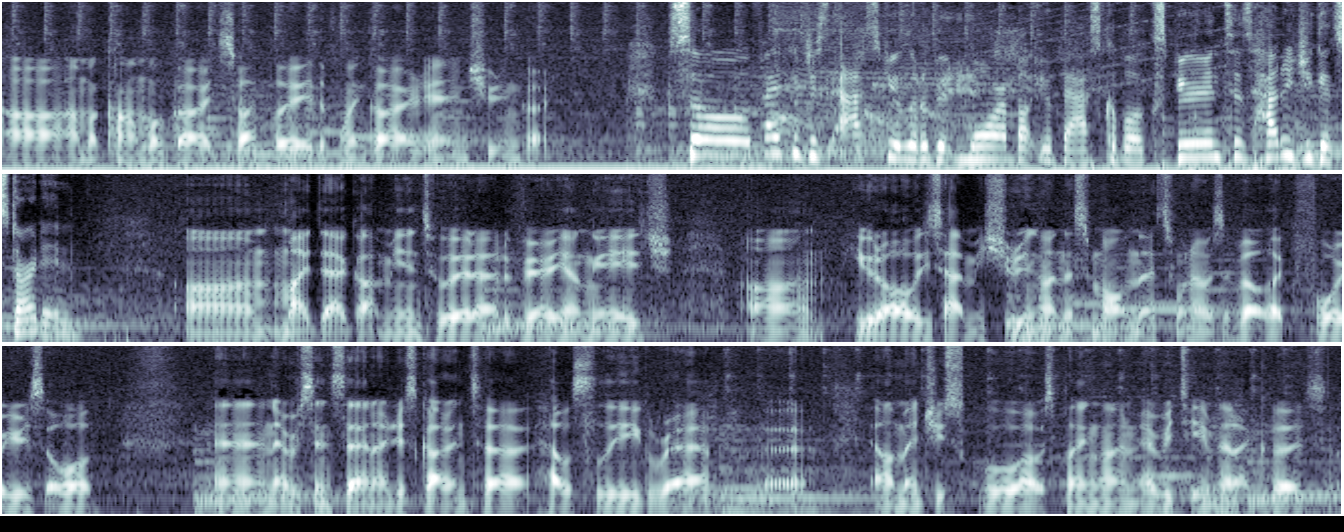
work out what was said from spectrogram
Uh, I'm a combo guard, so I play the point guard and shooting guard. So if I could just ask you a little bit more about your basketball experiences, how did you get started? Um, my dad got me into it at a very young age. Um, he would always have me shooting on the small nets when I was about like four years old. And ever since then, I just got into house league, rep, uh, elementary school. I was playing on every team that I could. So.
